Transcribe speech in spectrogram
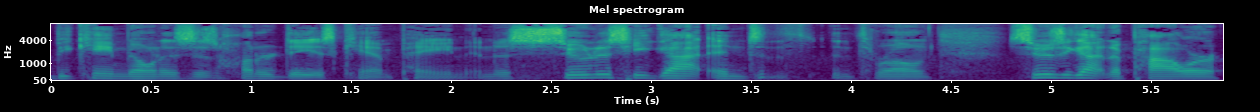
became known as his 100 Days campaign. And as soon as he got into the throne, as soon as he got into power,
